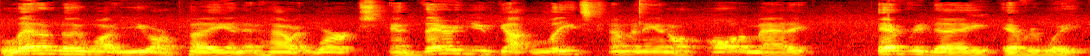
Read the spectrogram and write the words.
let them know what you are paying and how it works. And there you've got leads coming in on automatic every day, every week.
